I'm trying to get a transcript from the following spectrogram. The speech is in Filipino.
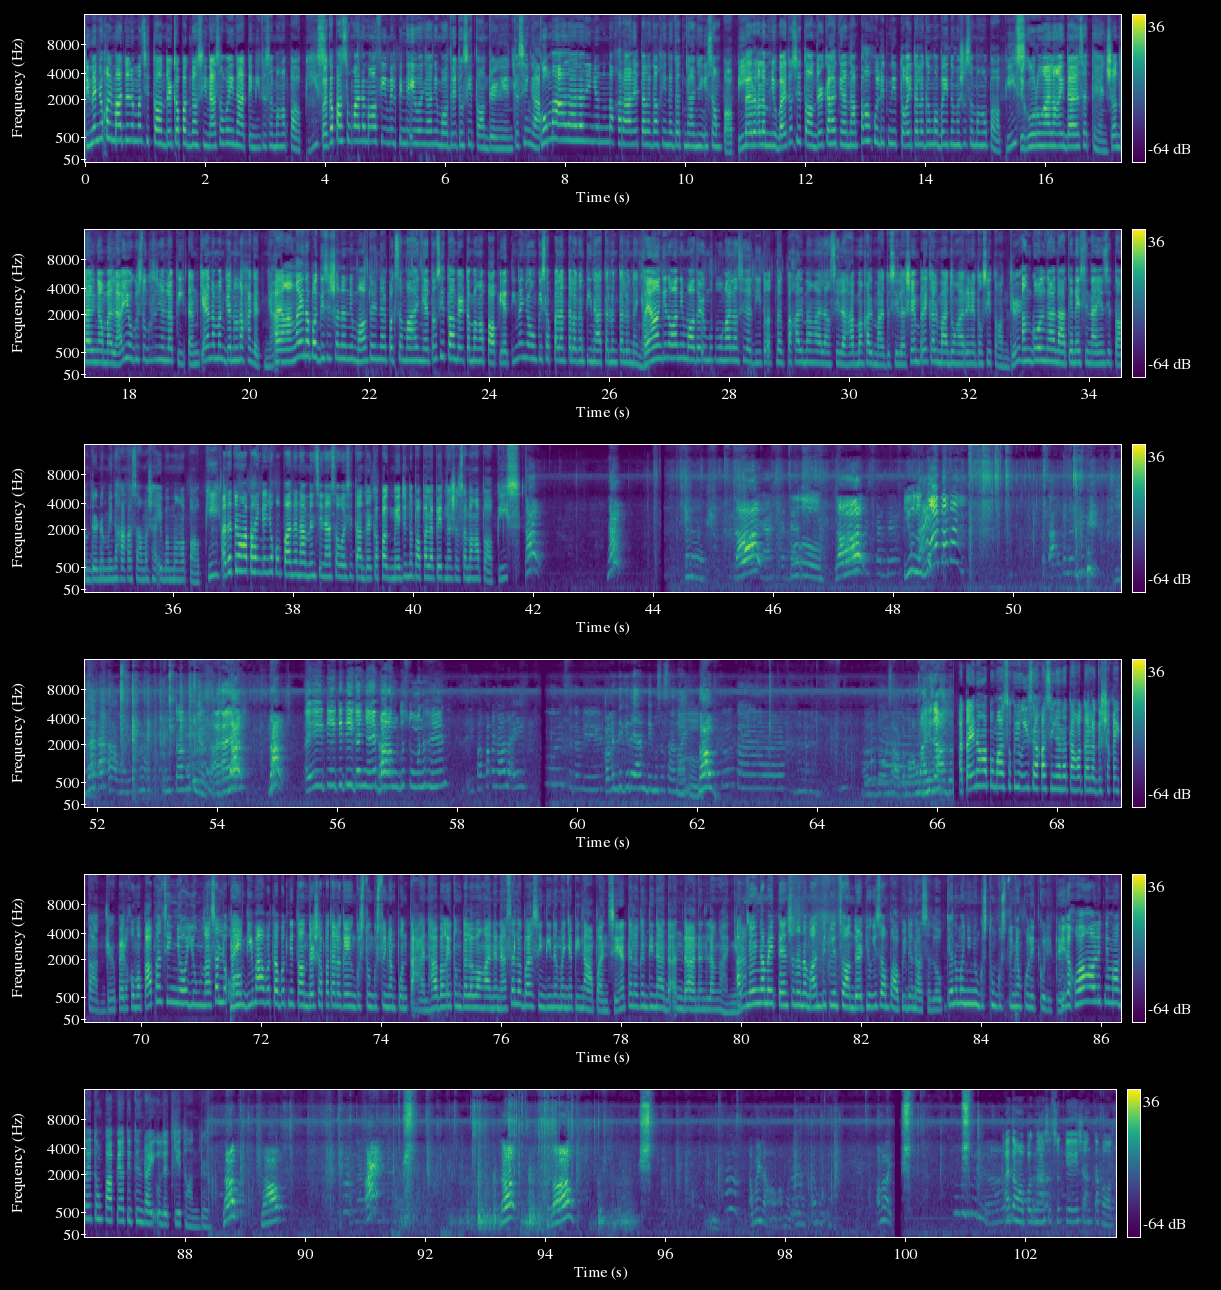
Tingnan nyo kalmado naman si Thunder kapag nga sinasaway natin dito sa mga puppies. Pagkapasok nga ng mga female, pinaiwan nga ni Mother itong si Thunder ngayon kasi nga, kung maaalala ninyo nung nakaraan ay talagang kinagat nga niya yung isang puppy. Pero alam nyo ba, itong si Thunder kahit nga napakakulit nito ay talagang mabait naman siya sa mga puppies. Siguro nga lang ay dahil sa tension, dahil nga malayo, gusto-gusto niya lapitan, kaya naman ganun nakagat niya. Kaya nga ngayon napagdesisyon na ni Mother na pagsamahan niya itong si Thunder at mga puppy at tingnan nyo, umpisa pa lang talagang tinatalon-talon na niya. Kaya nga ginawa ni Mother, umupo nga lang sila dito at nagpakalma nga lang sila habang kalmado sila. Syempre, kalmado nga rin itong si Thunder. Ang goal nga natin ay sinayan si Thunder na may nakakasama siyang ibang mga puppy. At ito nga, pakinggan nyo kung paano namin sinasaway si Thunder kapag medyo napapalapit na siya sa mga puppies. No! Oo. No! Yun, nag- Ah, mama! Ang takot niya. Ay, ay, No! ay, tinititigan niya eh. Parang gustong manahin. Ipapakilala eh. Uy, sa damit. Pag hindi ganyan, hindi mo sasanay. Mm-mm. No! At tayo na nga pumasok yung isa kasi nga natakot talaga siya kay Thunder. Pero kung mapapansin nyo, yung nasa loob na hindi maabot-abot ni Thunder, siya pa talaga yung gustong-gusto niyang puntahan. Habang itong dalawa nga na nasa labas, hindi naman niya pinapansin at talagang dinadaan-daanan lang nga niya. At ngayon nga may tension na naman between Thunder at yung isang puppy na nasa loob. Kaya naman yun yung gustong-gusto niyang kulit-kulitin. Pinakuha nga ulit ni Mother itong puppy at itinry ulit kay Thunder. No! No! Ah! No! No! Amoy lang, oh, amoy, amoy, amoy. Amoy. Ay, tama, pag nasasot kayo siya ang takot.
